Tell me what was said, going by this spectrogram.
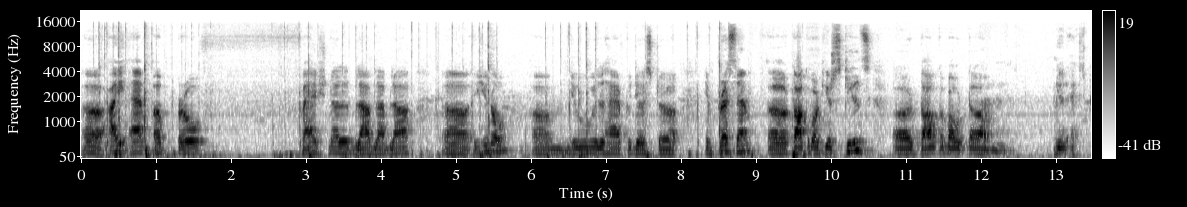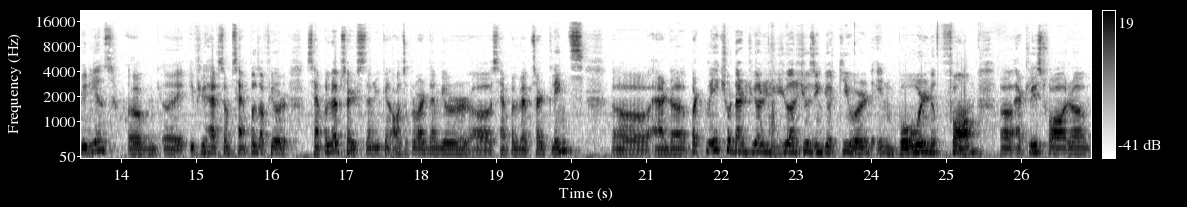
Uh, I am a professional blah blah blah. Uh, you know um, you will have to just uh, impress them talk about your skills talk about um, your experience um, uh, if you have some samples of your sample websites then you can also provide them your uh, sample website links uh, and uh, but make sure that you are you are using your keyword in bold form uh, at least for um,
